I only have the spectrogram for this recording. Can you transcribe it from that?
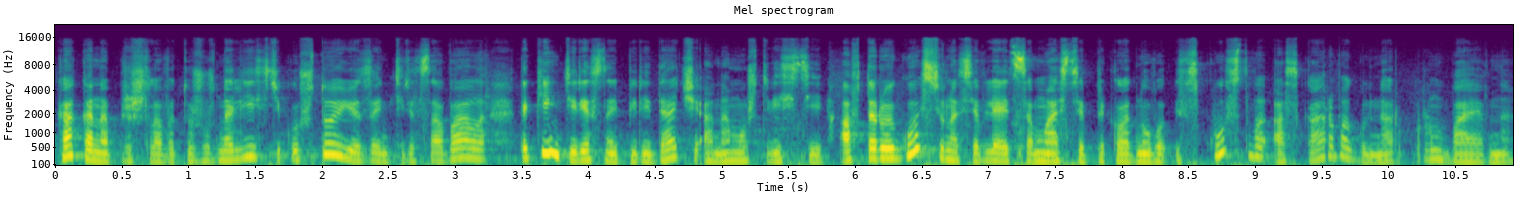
как она пришла в эту журналистику, что ее заинтересовало, какие интересные передачи она может вести. А второй гость у нас является мастер прикладного искусства Аскарова Гульнар Урумбаевна.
